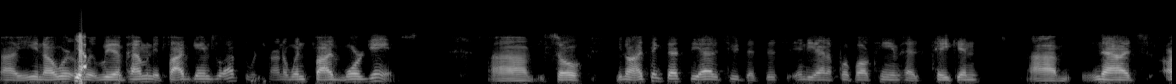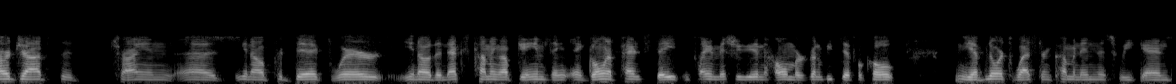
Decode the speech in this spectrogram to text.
Uh, you know, we're, yeah. we're, have how many? Five games left. We're trying to win five more games. Um, so, you know, I think that's the attitude that this Indiana football team has taken. Um, now it's our jobs to try and uh, you know predict where you know the next coming up games and, and going to Penn State and playing Michigan at home are going to be difficult. And you have Northwestern coming in this weekend,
